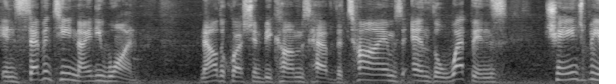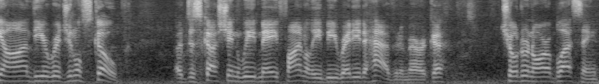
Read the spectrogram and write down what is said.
in 1791. Now the question becomes have the times and the weapons change beyond the original scope, a discussion we may finally be ready to have in America. Children are a blessing,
